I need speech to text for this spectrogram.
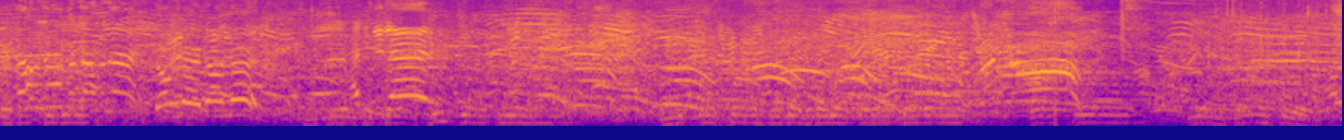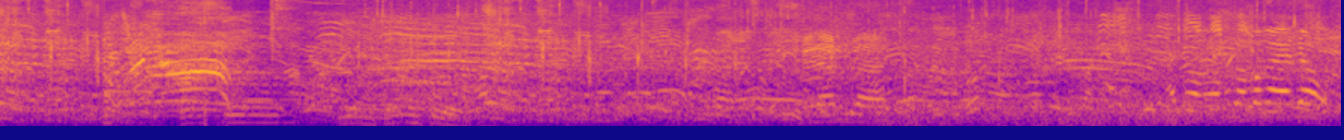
Ada, ada, ada, ada.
